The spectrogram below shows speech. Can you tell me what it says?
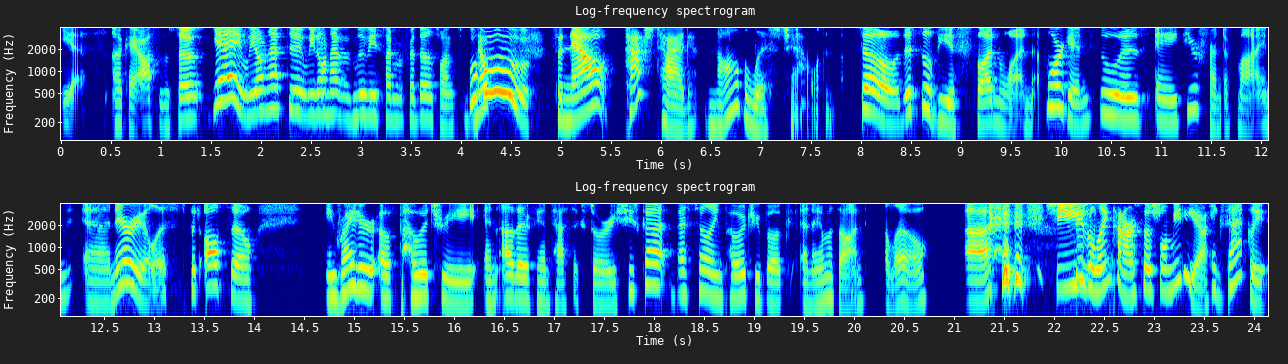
Yes. Okay. Awesome. So yay, we don't have to. We don't have a movie assignment for those ones. Woohoo! Nope. So now hashtag novelist challenge. So this will be a fun one. Morgan, who is a dear friend of mine, an aerialist, but also a writer of poetry and other fantastic stories. She's got best-selling poetry book on Amazon. Hello. Uh, she See the link on our social media. exactly.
